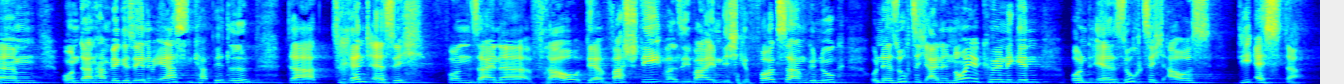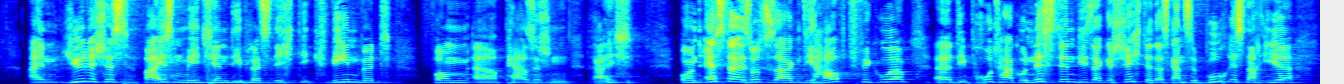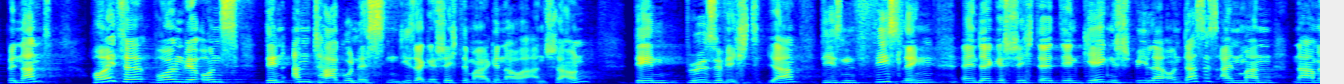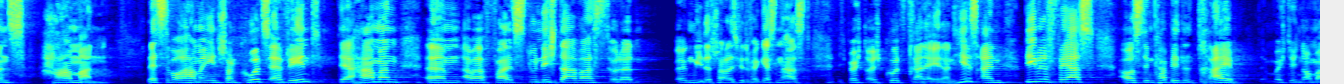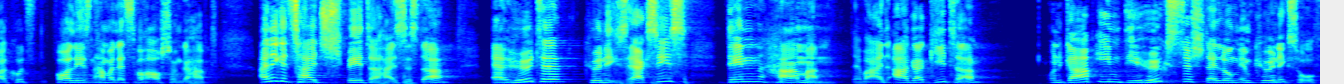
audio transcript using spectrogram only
Ähm, und dann haben wir gesehen im ersten Kapitel, da trennt er sich von seiner Frau, der Vashti, weil sie war ihm nicht gefolgsam genug. Und er sucht sich eine neue Königin und er sucht sich aus die Esther. Ein jüdisches Waisenmädchen, die plötzlich die Queen wird vom äh, persischen Reich. Und Esther ist sozusagen die Hauptfigur, äh, die Protagonistin dieser Geschichte. Das ganze Buch ist nach ihr benannt. Heute wollen wir uns den Antagonisten dieser Geschichte mal genauer anschauen. Den Bösewicht, ja, diesen Fiesling in der Geschichte, den Gegenspieler. Und das ist ein Mann namens Haman. Letzte Woche haben wir ihn schon kurz erwähnt, der Haman. Ähm, aber falls du nicht da warst oder irgendwie das schon alles wieder vergessen hast, ich möchte euch kurz daran erinnern. Hier ist ein Bibelvers aus dem Kapitel 3. Da möchte ich noch mal kurz vorlesen, haben wir letzte Woche auch schon gehabt. Einige Zeit später, heißt es da, erhöhte König Xerxes den Haman, der war ein Agagiter, und gab ihm die höchste Stellung im Königshof.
